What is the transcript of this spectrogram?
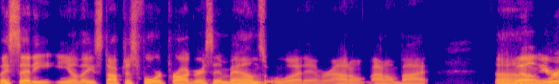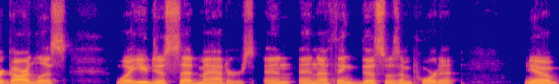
They said he, you know, they stopped his forward progress in bounds. Whatever. I don't. I don't buy it. Um, well, regardless, what you just said matters, and and I think this was important. You know,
